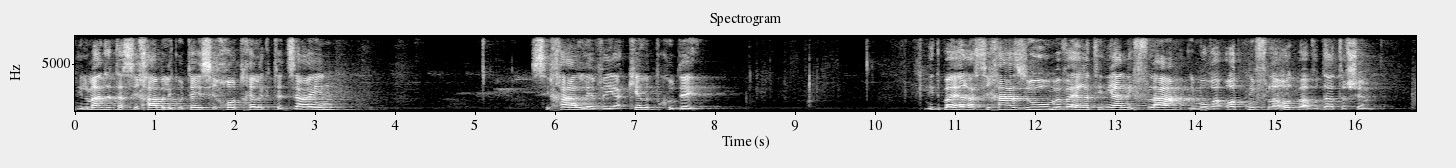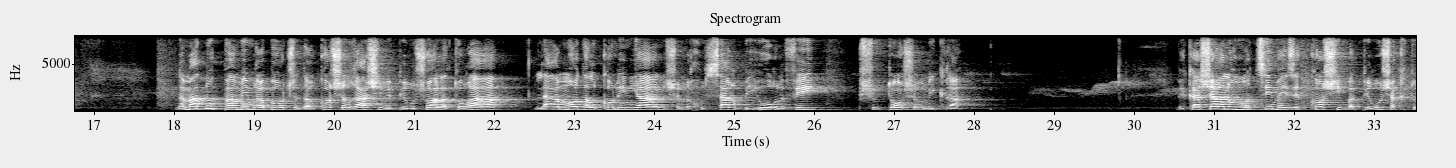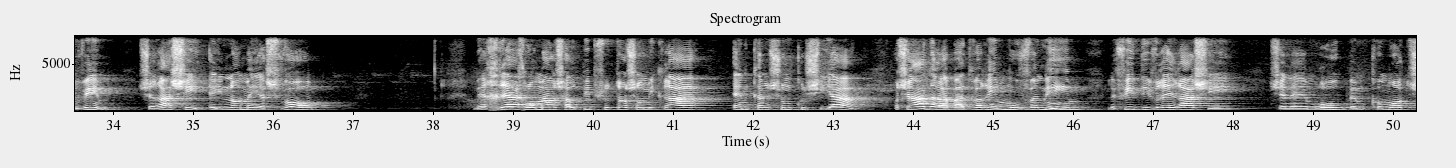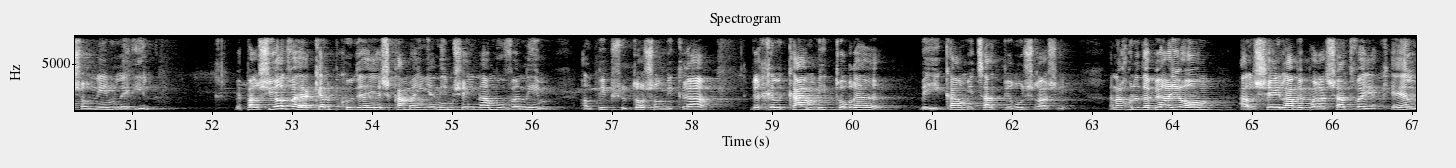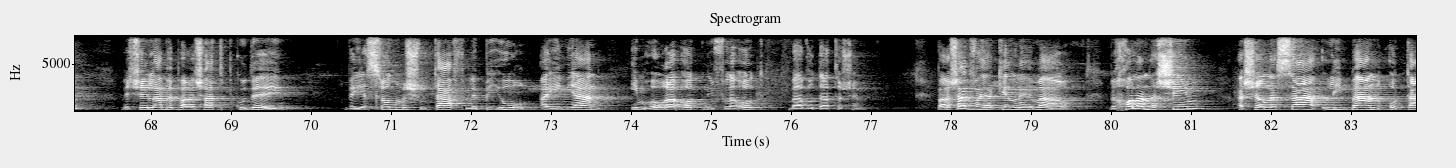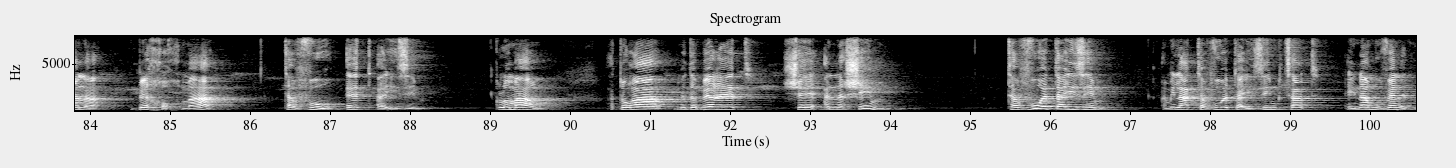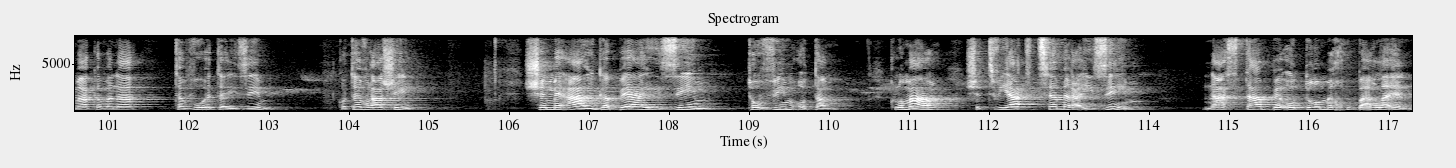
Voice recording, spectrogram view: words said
נלמד את השיחה בליקוטי שיחות חלק ט"ז, שיחה ל"ויקל פקודי". נתבהר, השיחה הזו מבארת עניין נפלא עם הוראות נפלאות בעבודת השם. למדנו פעמים רבות שדרכו של רש"י בפירושו על התורה לעמוד על כל עניין שמחוסר ביאור לפי פשוטו של מקרא. וכאשר אנו מוצאים איזה קושי בפירוש הכתובים שרש"י אינו מיישבו, בהכרח לומר שעל פי פשוטו של מקרא אין כאן שום קושייה, או שאדרבה הדברים מובנים לפי דברי רש"י שנאמרו במקומות שונים לעיל. בפרשיות ויקל פקודי יש כמה עניינים שאינם מובנים על פי פשוטו של מקרא, וחלקם מתעורר בעיקר מצד פירוש רש"י. אנחנו נדבר היום על שאלה בפרשת ויקל ושאלה בפרשת פקודי ויסוד משותף לביאור העניין עם הוראות נפלאות בעבודת השם. פרשת ויקל נאמר וכל הנשים אשר נשא ליבן אותנה בחוכמה טבו את העיזים. כלומר, התורה מדברת שאנשים טבו את העיזים. המילה טבו את העיזים קצת אינה מובנת. מה הכוונה טבו את העיזים? כותב רש"י שמעל גבי העיזים טובים אותם. כלומר, שטביעת צמר העיזים נעשתה בעודו מחובר להן.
